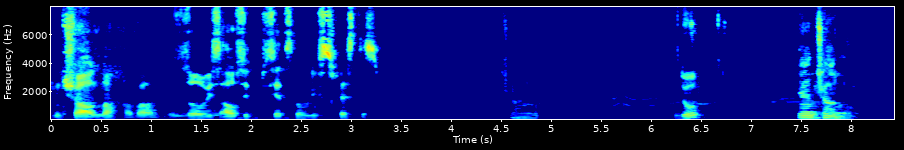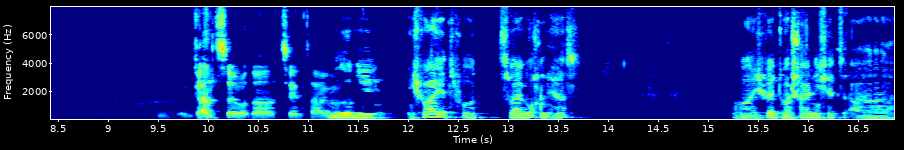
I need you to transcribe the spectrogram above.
inshallah. Aber so wie es aussieht, bis jetzt noch nichts Festes. Inshallah. Du? Ja, inshallah. Ganze oder zehn Tage? Nee, nee. Ich war jetzt vor zwei Wochen erst. Aber ich werde wahrscheinlich jetzt äh,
